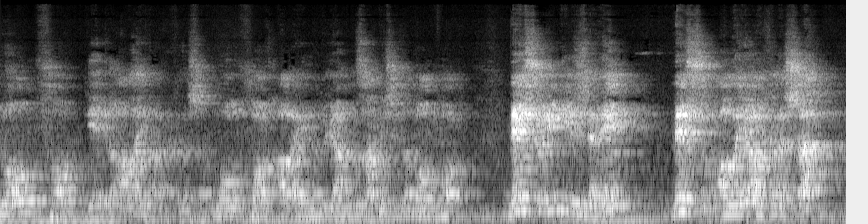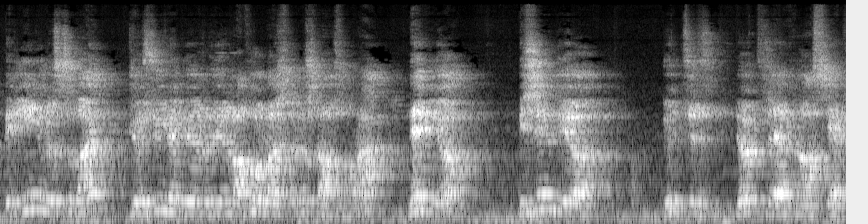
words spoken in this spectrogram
Norfolk diye bir alay var arkadaşlar. Norfolk alayını duyandınız var mı şimdi Norfolk? Meşhur İngilizlerin meşhur alayı arkadaşlar. Bir İngiliz subay gözüyle gördüğünü raporlaştırmış daha sonra. Ne diyor? Bizim diyor 300-400'e yakın asker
